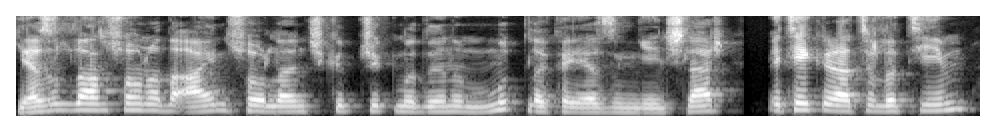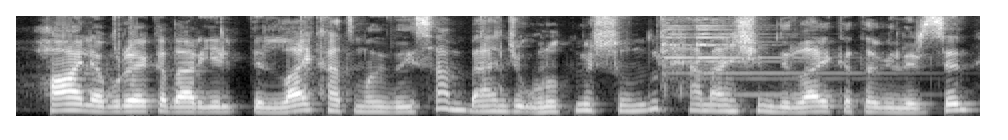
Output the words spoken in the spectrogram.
Yazıldan sonra da aynı soruların çıkıp çıkmadığını mutlaka yazın gençler. Ve tekrar hatırlatayım. Hala buraya kadar gelip de like atmadıysan bence unutmuşsundur. Hemen şimdi like atabilirsin.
